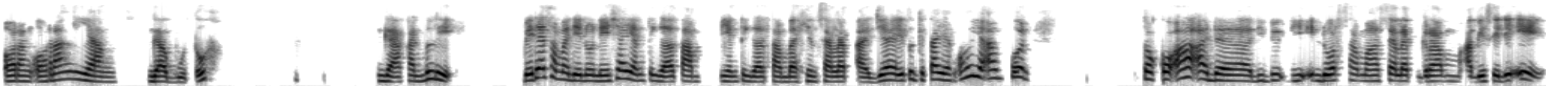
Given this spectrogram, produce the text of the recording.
orang-orang yang nggak butuh nggak akan beli. Beda sama di Indonesia yang tinggal tam yang tinggal tambahin seleb aja itu kita yang oh ya ampun toko A ada di di endorse sama selebgram ABCDE.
